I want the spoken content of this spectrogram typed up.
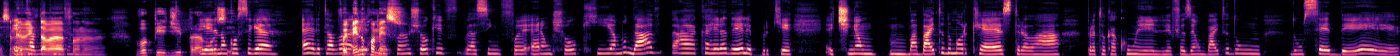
essa Ele mesmo, ele tava tava cantando. falando, vou pedir pra e você. ele não conseguia. É, ele tava. Foi bem no e- e começo. Foi um show que, assim, foi, era um show que ia mudar a carreira dele, porque eh, tinha um- uma baita de uma orquestra lá pra tocar com ele, ele ia fazer um baita de um, de um CD,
